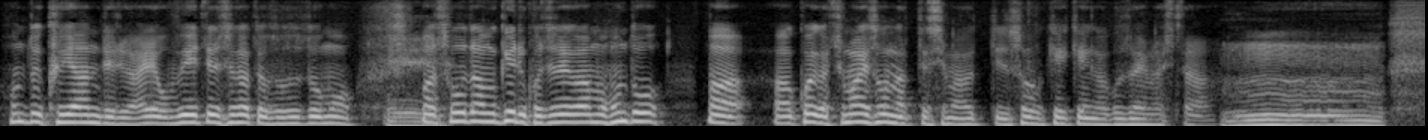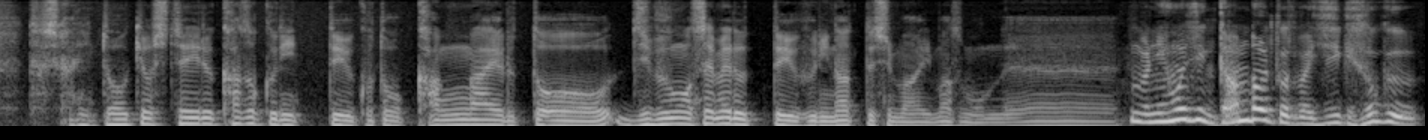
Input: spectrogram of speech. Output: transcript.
本当に悔やんでるあるいは怯えてる姿をするともう、え。ー、まあ、相談を受けるこちら側も本当まあ、声が詰まりそうになってしまうっていうそういう経験がございました。うん。確かに同居している家族にっていうことを考えると自分を責めるっていうふうになってしまいますもんね。日本人頑張るって言葉一時期すごく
